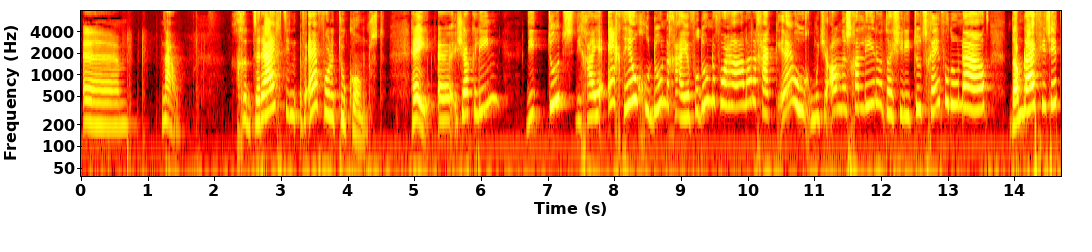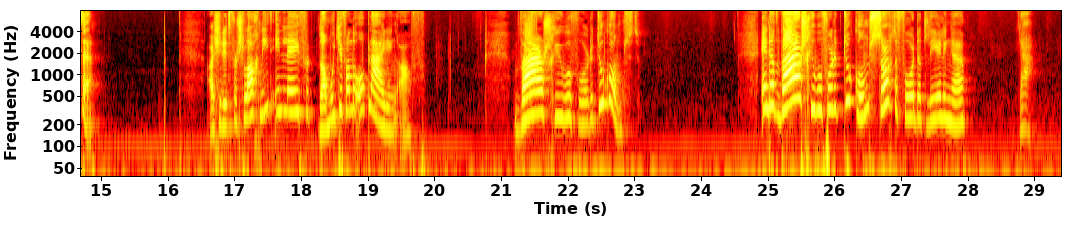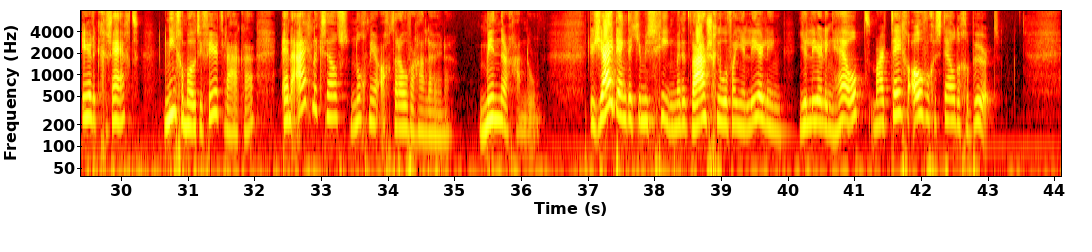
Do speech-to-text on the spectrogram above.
uh, nou, gedreigd in, eh, voor de toekomst. hey, uh, Jacqueline, die toets, die ga je echt heel goed doen. Daar ga je voldoende voor halen. Dan ga ik, ja, hoe moet je anders gaan leren? Want als je die toets geen voldoende haalt, dan blijf je zitten. Als je dit verslag niet inlevert, dan moet je van de opleiding af. Waarschuwen voor de toekomst. En dat waarschuwen voor de toekomst zorgt ervoor dat leerlingen ja, eerlijk gezegd niet gemotiveerd raken en eigenlijk zelfs nog meer achterover gaan leunen. Minder gaan doen. Dus jij denkt dat je misschien met het waarschuwen van je leerling je leerling helpt, maar het tegenovergestelde gebeurt.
